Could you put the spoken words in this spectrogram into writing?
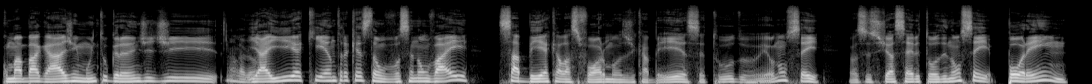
com uma bagagem muito grande de. Ah, e aí é que entra a questão. Você não vai saber aquelas fórmulas de cabeça e tudo. Eu não sei. Eu assisti a série toda e não sei. Porém,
